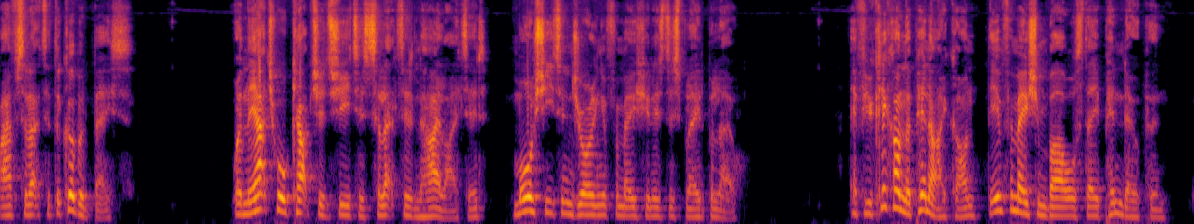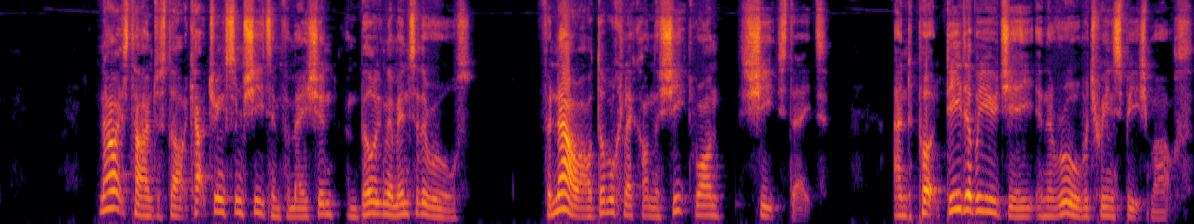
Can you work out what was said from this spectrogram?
I have selected the cupboard base. When the actual captured sheet is selected and highlighted, more sheet and drawing information is displayed below. If you click on the pin icon, the information bar will stay pinned open. Now it's time to start capturing some sheet information and building them into the rules. For now I'll double click on the Sheet 1 Sheet State and put DWG in the rule between speech marks.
